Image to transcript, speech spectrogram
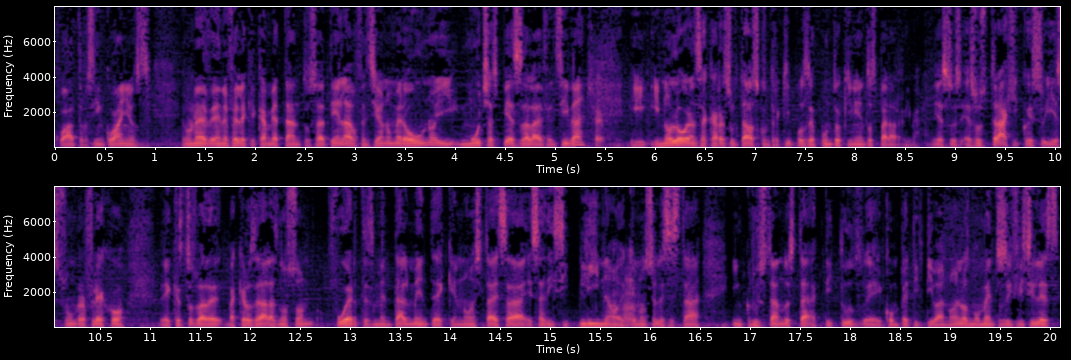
cuatro o cinco años en una NFL que cambia tanto. O sea, tiene la ofensiva número uno y muchas piezas a la defensiva Sí. y, y no logran sacar resultados contra equipos de punto 500 para arriba. Y eso es, eso es trágico eso, y eso es un reflejo de que estos va- vaqueros de Dallas no son fuertes mentalmente, de que no está esa, esa disciplina o de que no se les está incrustando esta actitud eh, competitiva. ¿no? En los momentos difíciles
